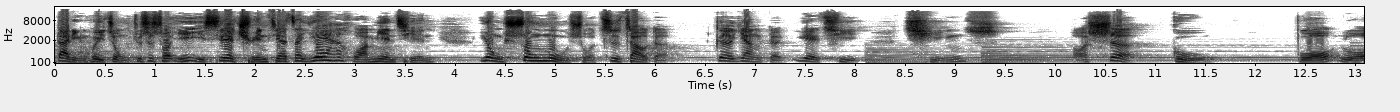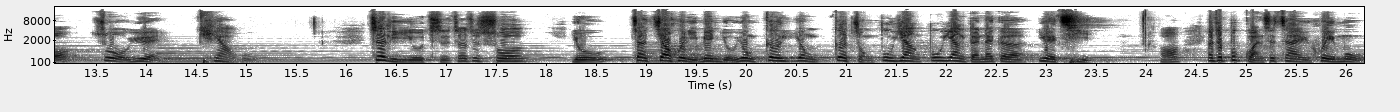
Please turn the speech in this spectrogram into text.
带领会众，就是说以以色列全家在耶和华面前用松木所制造的。各样的乐器，琴、而瑟、鼓、钹、锣、作乐、跳舞。这里有指着，就是说有在教会里面有用各用各种不一样不一样的那个乐器。哦，那这不管是在会幕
